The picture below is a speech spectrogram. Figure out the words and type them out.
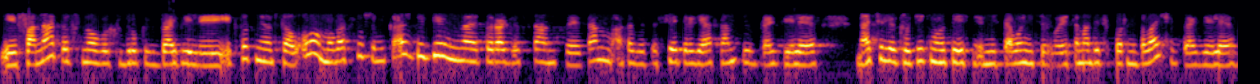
и фанатов новых вдруг из Бразилии. И кто-то мне написал, о, мы вас слушаем каждый день на этой радиостанции. Там, оказывается, сеть радиостанций в Бразилии. Начали крутить мою песню ни с того ни с сего. Я сама до сих пор не была еще в Бразилии.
